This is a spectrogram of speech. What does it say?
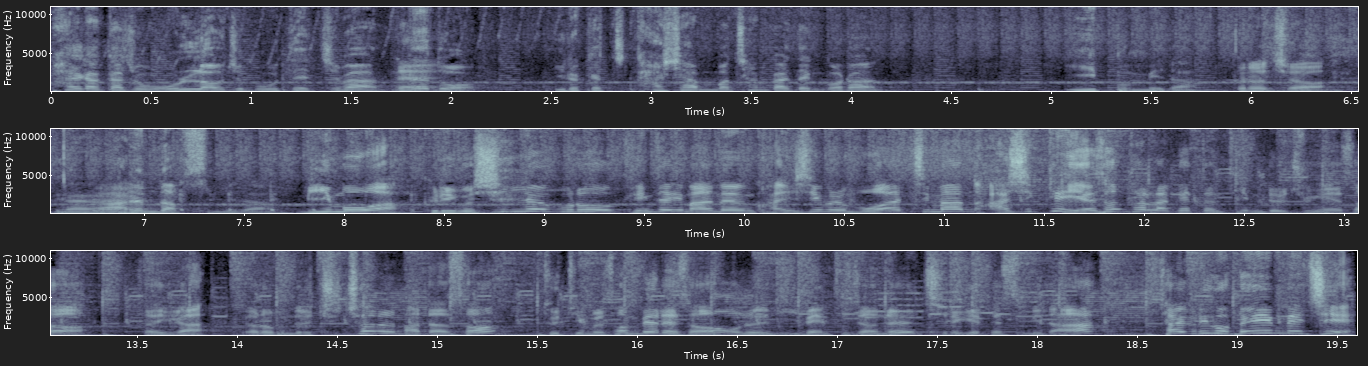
8강까지 올라오지 못했지만 네. 그래도 이렇게 다시 한번 참가된 거는 이쁩니다. 그렇죠. 네, 아름답습니다. 미모와 그리고 실력으로 굉장히 많은 관심을 모았지만 아쉽게 예선 탈락했던 팀들 중에서 저희가 여러분들의 추천을 받아서 두 팀을 선별해서 오늘 이벤트전을 치르게 됐습니다. 자 그리고 메인 매치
